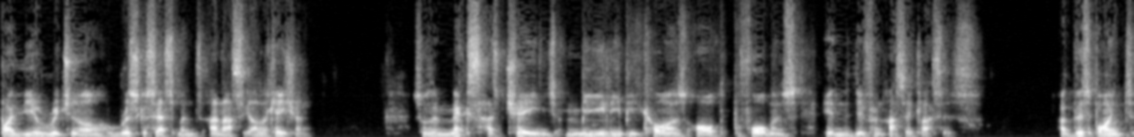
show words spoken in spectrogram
by the original risk assessment and asset allocation. So the mix has changed merely because of the performance in the different asset classes. At this point,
